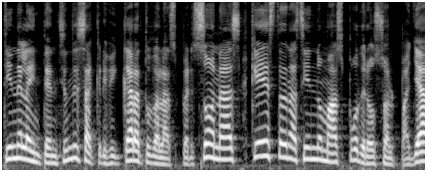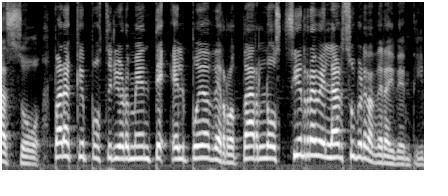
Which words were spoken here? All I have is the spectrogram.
tiene la intención de sacrificar a todas las personas que están haciendo más poderoso al payaso, para que posteriormente él pueda derrotarlos sin revelar su verdadera identidad.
